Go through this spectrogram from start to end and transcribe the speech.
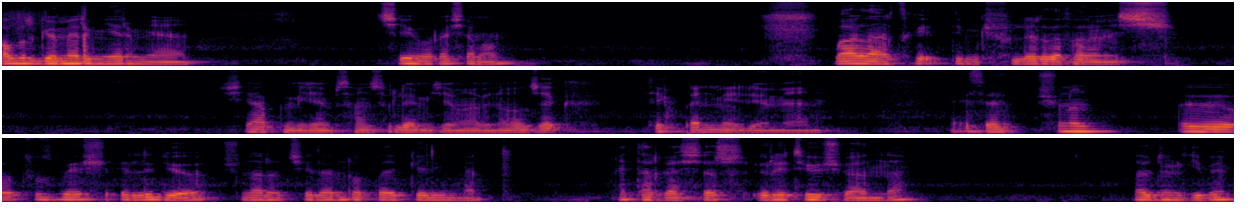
alır gömerim yerim ya. Şey uğraşamam. Bu arada artık ettiğim küfürleri de falan hiç şey yapmayacağım, sansürlemeyeceğim abi ne olacak? Tek ben mi ediyorum yani? Neyse şunun e, 35-50 diyor. Şunların şeylerini toplayıp geleyim ben. Evet arkadaşlar üretiyor şu anda. Gördüğünüz gibi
